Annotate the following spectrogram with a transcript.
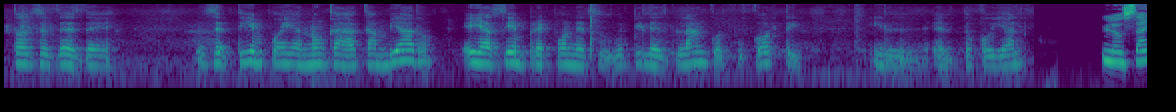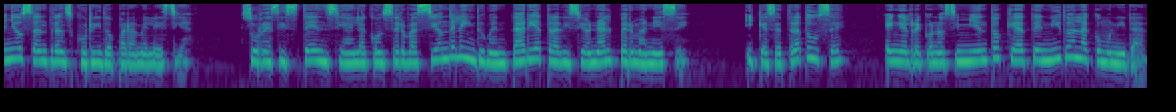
Entonces desde ese tiempo ella nunca ha cambiado. Ella siempre pone sus huipiles blancos, su corte y el, el tocoyal. Los años han transcurrido para Melesia. Su resistencia en la conservación de la indumentaria tradicional permanece y que se traduce en el reconocimiento que ha tenido en la comunidad.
